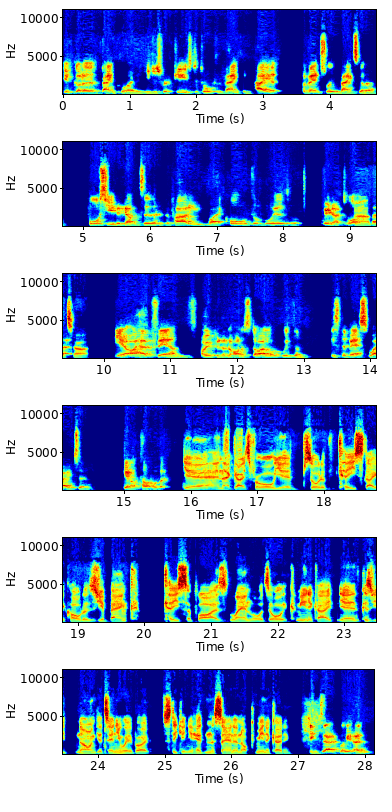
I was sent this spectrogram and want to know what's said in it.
You've got a bank loan and you just refuse to talk to the bank and pay it. Eventually the bank's gonna force you to come to the party by court or lawyers or who knows what. Oh, that's right. Yeah, I have found open and honest dialogue with them is the best way to get on top of it. Yeah, and that goes for all your sort of key stakeholders, your bank, key suppliers, landlords, or communicate. Yeah, because no one gets anywhere by sticking your head in the sand and not communicating. Exactly, and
